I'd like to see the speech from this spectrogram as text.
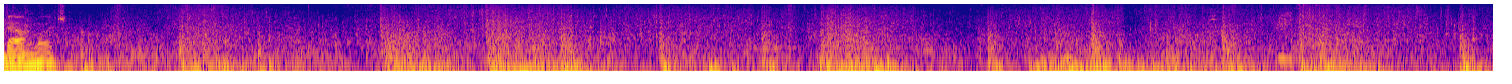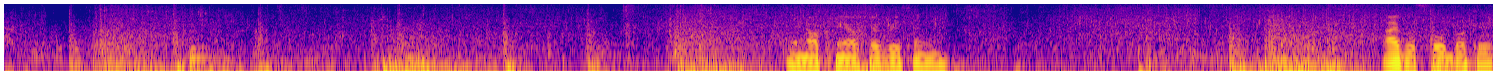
down much? They knocked me off everything. I have a full bucket.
